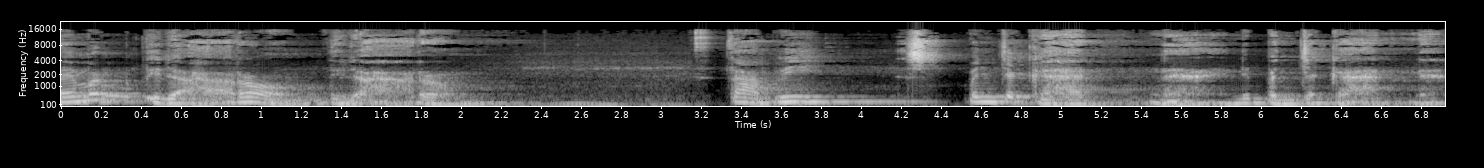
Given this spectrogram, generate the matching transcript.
Memang tidak haram, tidak haram. Tapi pencegahan. Nah, ini pencegahan. Nah,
